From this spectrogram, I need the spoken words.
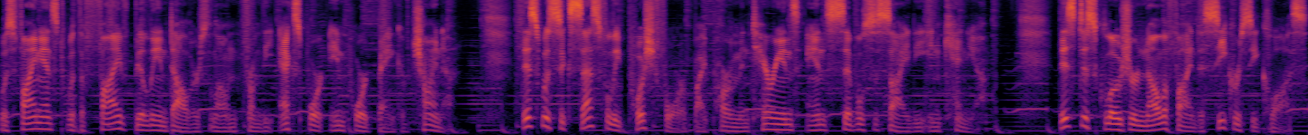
was financed with a $5 billion loan from the Export-Import Bank of China. This was successfully pushed for by parliamentarians and civil society in Kenya. This disclosure nullified a secrecy clause,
